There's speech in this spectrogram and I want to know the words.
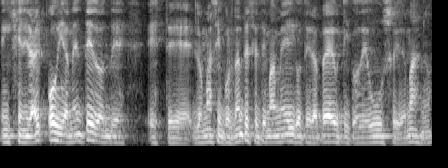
en general, obviamente donde este, lo más importante es el tema médico, terapéutico, de uso y demás, ¿no?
